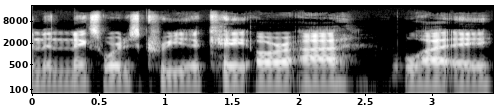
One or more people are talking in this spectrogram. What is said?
and then the next word is Kriya, K R I Y A.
